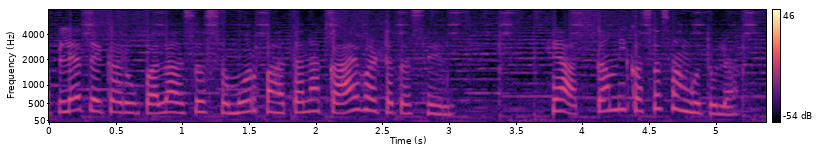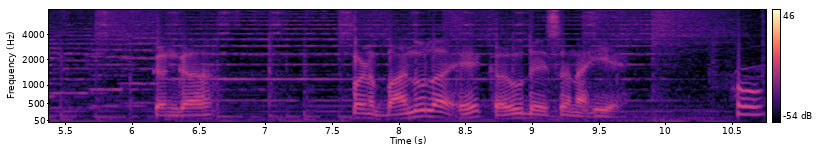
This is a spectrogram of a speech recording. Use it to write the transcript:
आपल्याच एका रूपाला असं समोर पाहताना काय वाटत असेल? हे आत्ता मी कसं सांगू तुला? गंगा पण बानूला हे कळू द्यायचं नाहीये. हो.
